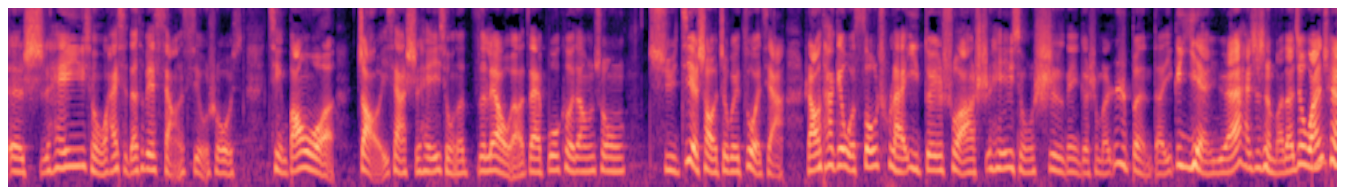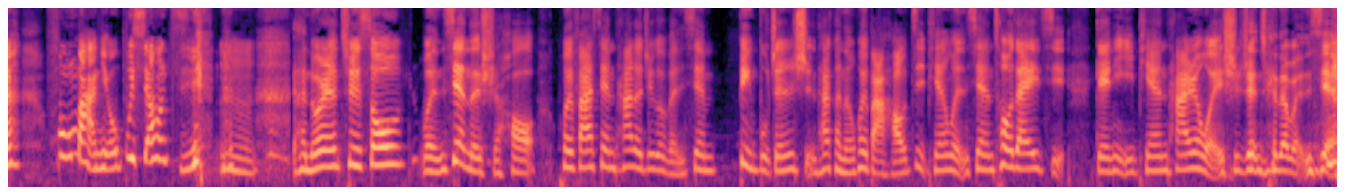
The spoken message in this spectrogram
呃石黑一雄，我还写的特别详细，我说我请帮我找一下石黑一雄的资料，我要在播客当中去介绍这位作家。然后他给我搜出来一堆，说啊石黑一雄是那个什么日本的一个演员还是什么的，就完全风马牛不相及。嗯。很多人去搜文献的时候，会发现他的这个文献并不真实，他可能会把好几篇文献凑在一起，给你一篇他认为是正确的文献。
